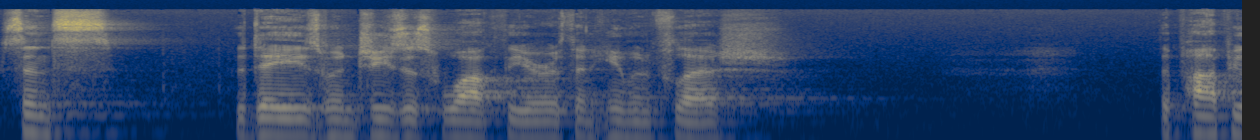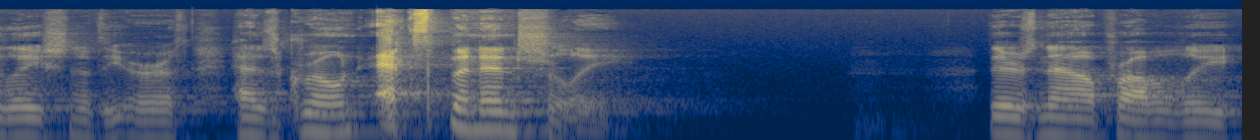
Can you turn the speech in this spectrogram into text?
since the days when Jesus walked the earth in human flesh, the population of the earth has grown exponentially. There's now probably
